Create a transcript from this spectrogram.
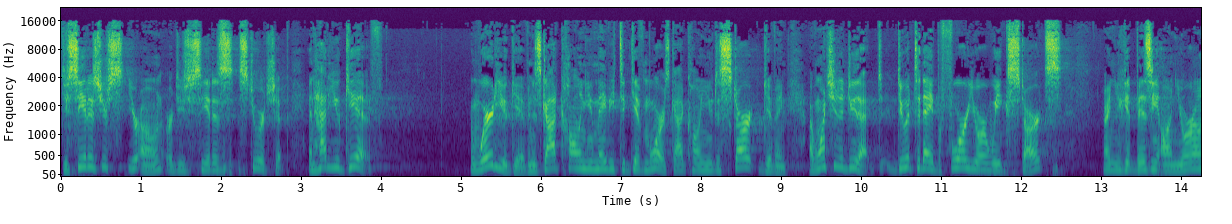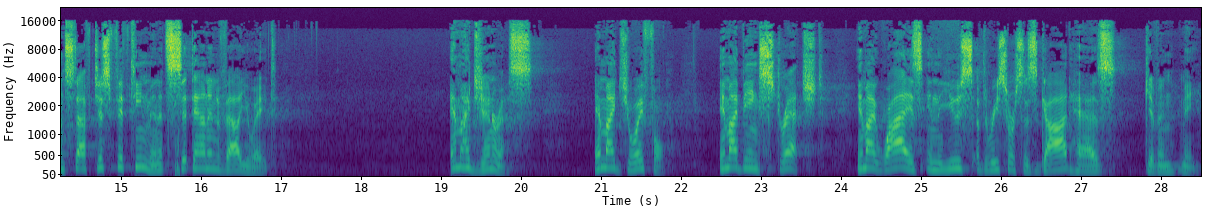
Do you see it as your, your own, or do you see it as stewardship? And how do you give? And where do you give? And is God calling you maybe to give more? Is God calling you to start giving? I want you to do that. Do it today before your week starts. And you get busy on your own stuff. Just 15 minutes, sit down and evaluate. Am I generous? Am I joyful? Am I being stretched? Am I wise in the use of the resources God has given me?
